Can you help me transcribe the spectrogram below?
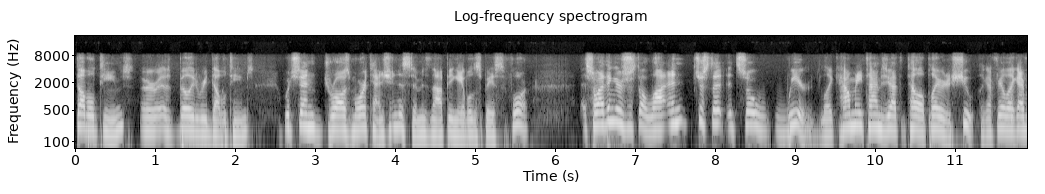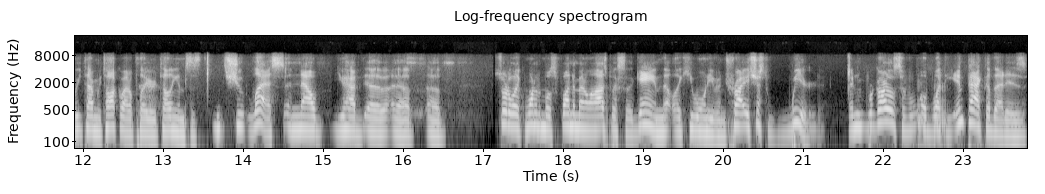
double teams or ability to read double teams, which then draws more attention to Simmons not being able to space the floor so I think there's just a lot, and just that it's so weird. Like how many times you have to tell a player to shoot. Like I feel like every time we talk about a player, you're telling him to shoot less, and now you have a, a, a sort of like one of the most fundamental aspects of the game that like he won't even try. It's just weird. And regardless of, of what mhm. the impact of that is,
